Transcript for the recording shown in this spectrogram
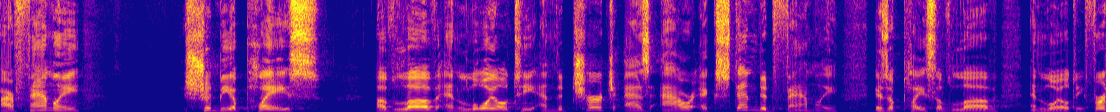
Our family should be a place of love and loyalty, and the church, as our extended family, is a place of love and loyalty. 1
